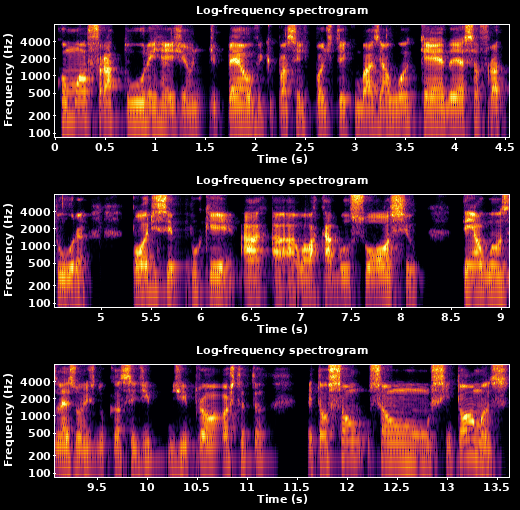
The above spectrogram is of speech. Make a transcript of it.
como uma fratura em região de pelve, que o paciente pode ter com base em alguma queda, e essa fratura pode ser porque a, a, o arcabouço ósseo tem algumas lesões do câncer de, de próstata. Então, são, são sintomas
